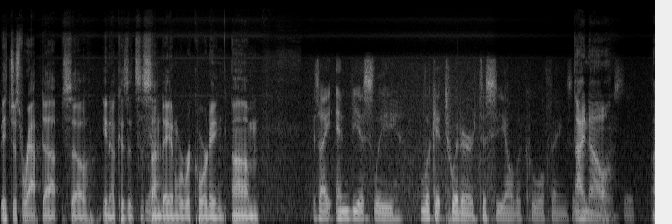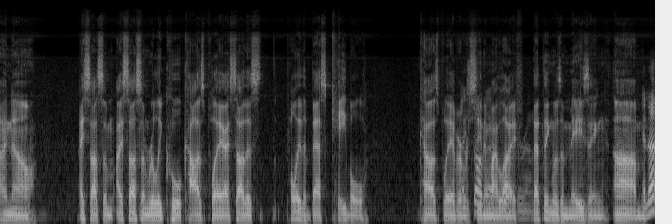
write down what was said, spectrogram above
I- it just wrapped up. So you know, because it's a Yeah. Sunday and we're recording. Um, As I enviously look at Twitter to see all the cool things. I know. posted. I know. I saw some. I saw some really cool cosplay. I saw this probably the best cable cosplay I've ever seen in my life. around. That thing was amazing. Um, And I,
